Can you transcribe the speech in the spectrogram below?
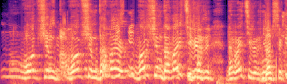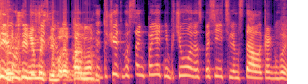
Ну, В общем, как- в общем, как давай, в общем, давайте, вер... давайте Да, вернемся к последнюю Ты мысль. чуть- ну. Ты чуть бы станет понятнее, почему она спасителем стала, как бы.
